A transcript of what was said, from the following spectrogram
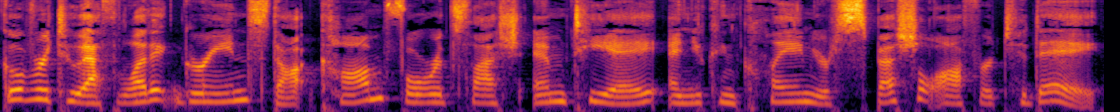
Go over to athleticgreens.com forward slash MTA and you can claim your special offer today.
